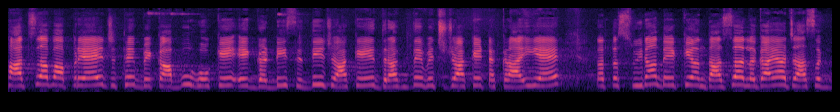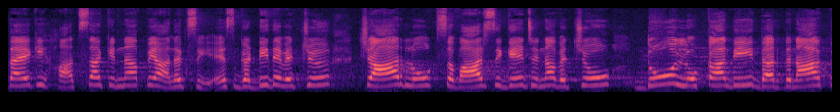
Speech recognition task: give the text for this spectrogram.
ਹਾਦਸਾ ਵਾਪਰਿਆ ਹੈ, ਜਿੱਥੇ ਬੇਕਾਬੂ ਹੋ ਕੇ ਇੱਕ ਗੱਡੀ ਸਿੱਧੀ ਜਾ ਕੇ ਦਰਖਤ ਦੇ ਵਿੱਚ ਜਾ ਕੇ ਟਕਰਾਈ ਹੈ। ਤਾਂ ਤਸਵੀਰਾਂ ਦੇਖ ਕੇ ਅੰਦਾਜ਼ਾ ਲਗਾਇਆ ਜਾ ਸਕਦਾ ਹੈ ਕਿ ਹਾਦਸਾ ਕਿੰਨਾ ਭਿਆਨਕ ਸੀ। ਇਸ ਗੱਡੀ ਦੇ ਵਿੱਚ ਚਾਰ ਲੋਕ ਸਵਾਰ ਸੀਗੇ, ਜਿਨ੍ਹਾਂ ਵਿੱਚੋਂ ਦੋ ਲੋਕਾਂ ਦੀ ਦਰਦਨਾਕ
